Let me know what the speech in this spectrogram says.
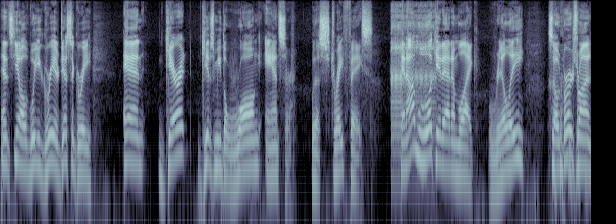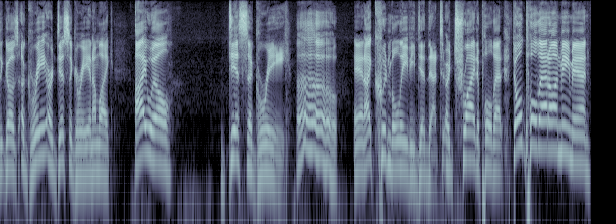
And it's, you know, will you agree or disagree? And Garrett gives me the wrong answer with a straight face. And I'm looking at him like, really? So Bergeron goes, agree or disagree? And I'm like, I will disagree. Oh. And I couldn't believe he did that or try to pull that. Don't pull that on me, man.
